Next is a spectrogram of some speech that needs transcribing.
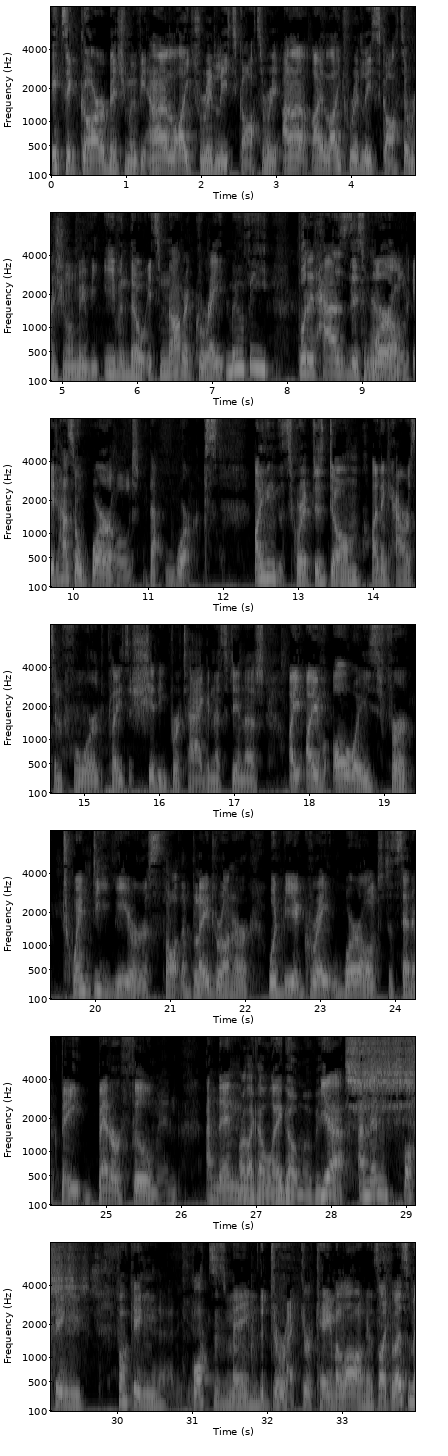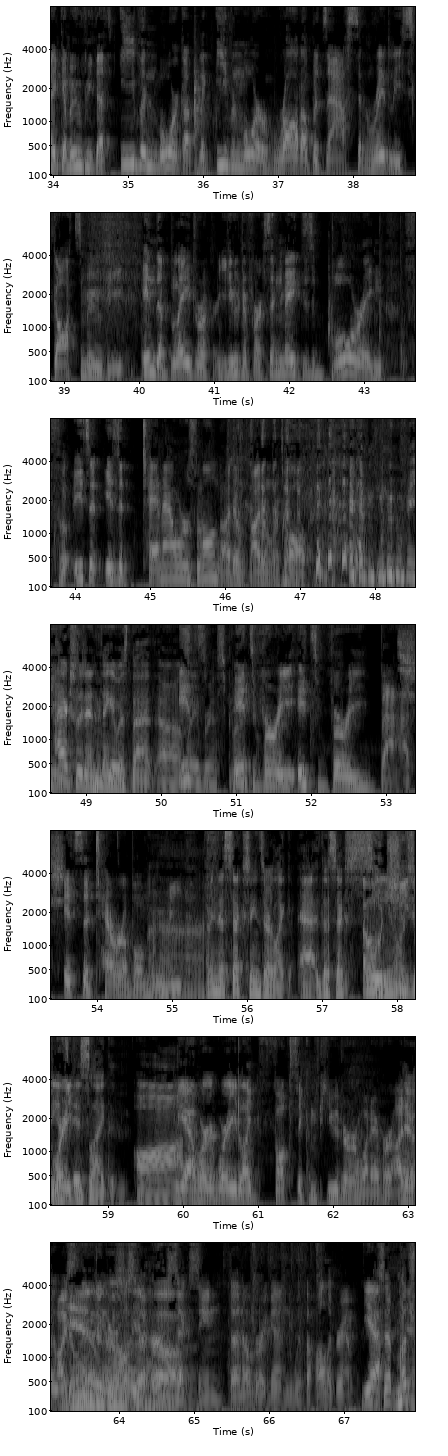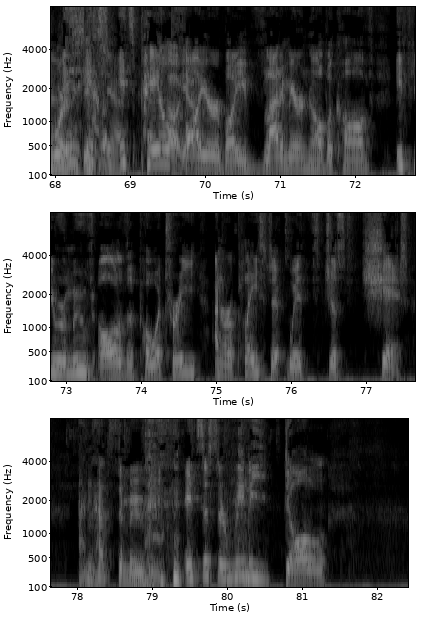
it's a garbage movie, and I liked Ridley Scott's and I, I like Ridley Scott's original movie, even though it's not a great movie, but it has this world. It has a world that works. I think the script is dumb. I think Harrison Ford plays a shitty protagonist in it. I, I've always, for 20 years, thought that Blade Runner would be a great world to set a ba- better film in. And then. Or like a Lego movie. Yeah, and then fucking fucking what's his name? The director came along and it's like, let's make a movie that's even more got like even more wrought up its ass than Ridley Scott's movie in the Blade Runner universe and made this boring. f- Is it is it ten hours long. I don't I don't recall. movie. I actually didn't think it was that uh, it's, laborious, but it's very it's very bad. It's a terrible movie. I mean, the sex scenes are like uh, the sex Oh, scene or jeez, scenes where he- is like aw. yeah, where where he like fucks a computer or whatever. I don't I don't And know. the girl- It's just yeah. the Herb Oh. sex scene done over again with the hologram. yeah, Except much Yeah. worse. It- it's Yeah. it's Pale Oh, yeah. Fire by Vladimir Nabokov. If you removed all of the poetry and replaced it with just shit, and that's the movie. it's just a really dull,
